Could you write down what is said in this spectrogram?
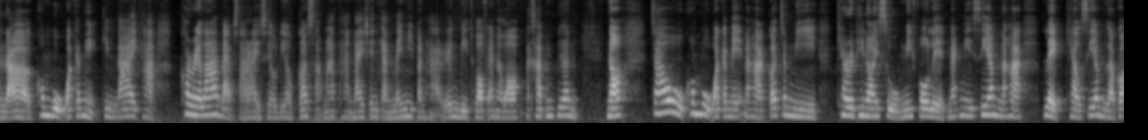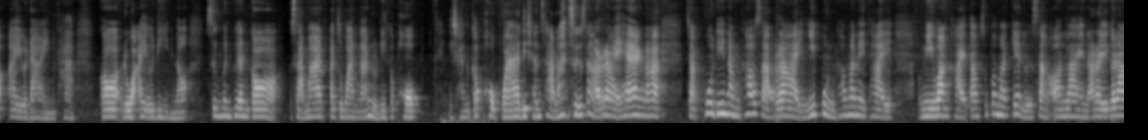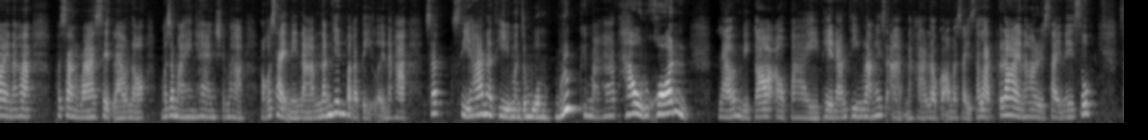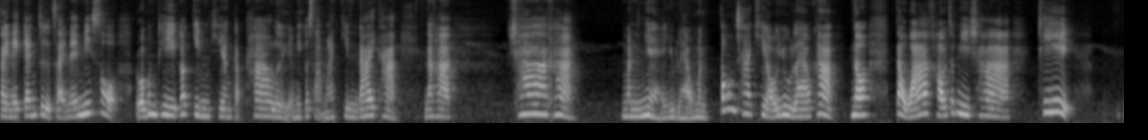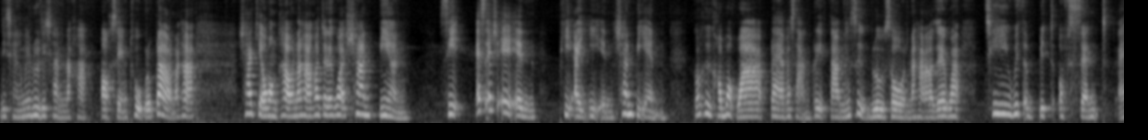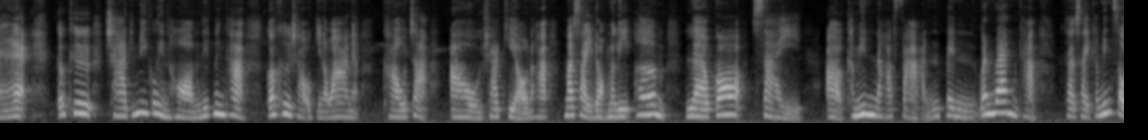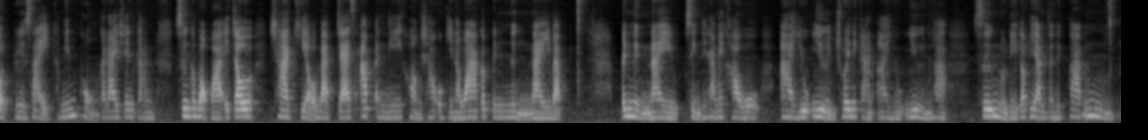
คอมบุวากาเมะกินได้ค่ะ chlorella แบบสาหร่ายเซลล์เดียวก็สามารถทานได้เช่นกัน ไม่มีปัญหาเรื่อง B12 analog นะคะเพื่อนๆเนาะเจ้าคอมบุวากาเมะนะคะ ก็จะมีแคโรทีนอยด์สูง มีโฟเลตแมกนีเซียมนะคะ เหล็กแคลเซียมแล้วก็ iodine ค่ะ ก็หรือว่าไอโอดีนเนาะซึ่งเพื่อนๆก็สามารถปัจจุบันนะหนูดีก็พบ ดิฉันก็พบว่าดิฉันสามารถซื้อสาหร่ายแห้งนะคะ จากผู้ที่นำเข้าสาหร่ายญี่ปุ่นเข้ามาในไทย มีวางขายตามซูเปอร์มาร์เก็ตหรือสั่งออนไลน์อะไรก็ได้นะคะพอสั่งมาเสร็จแล้วเนาะมันก็จะมาแห้งๆใช่ไหมคะเราก็ใส่ในน้ำน้ำเย็นปกติเลยนะคะ สัก4-5นาทีมันจะบวมรึบขึ้นมา 5 เท่าทุกคน แล้วดีก็เอาไปเทน้ำทิ้งล้างให้สะอาดนะคะ เราก็เอามาใส่สลัดก็ได้นะคะ หรือใส่ในซุป ใส่ในแกงจืด ใส่ในมิโซะ หรือว่าบางทีก็กินเคียงกับข้าวเลย อันนี้ก็สามารถกินได้ค่ะนะคะ ชาค่ะ มันแหย่อยู่แล้ว มันต้องชาเขียวอยู่แล้วค่ะ เนาะ แต่ว่าเขาจะมีชาที่ดิฉันไม่รู้ดิฉันนะคะ ออกเสียงถูกหรือเปล่านะคะ ชาเขียวของเขานะคะ เขาจะเรียกว่าชันเปียน C S H A N P I E N ชันเปียน ก็คือเขาบอกว่าแปลภาษาอังกฤษตามหนังสือ Blue Zone นะคะเขาจะเรียกว่า tea with a bit of scent แอบก็คือชาที่มีกลิ่นหอมนิดนึงค่ะ ก็คือชาวโอกินาวาเนี่ยเขาจะเอาชาเขียวนะคะ มาใส่ดอกมะลิเพิ่ม แล้วก็ใส่ขมิ้นนะคะ ฝานเป็นแว่นๆค่ะค่ะใส่ขมิ้นสดหรือใส่ขมิ้นผงก็ได้เช่นกัน ซึ่งก็บอกว่าไอ้เจ้าชาเขียวแบบแจ๊สอัพอันนี้ของชาวโอกินาวาก็เป็นหนึ่งในแบบ เป็นหนึ่งในสิ่งที่ทำให้เขาอายุยืนช่วยในการอายุยืนค่ะ ซึ่งหนูดีก็พยายามจะนึกภาพ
